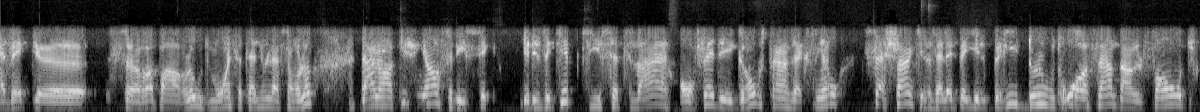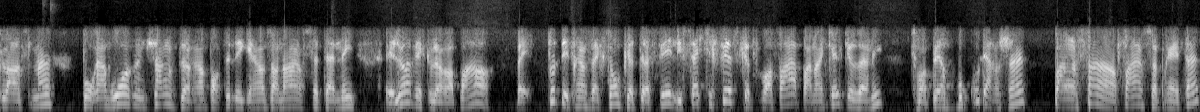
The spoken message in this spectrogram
avec euh, ce report-là, ou du moins cette annulation-là. Dans le hockey junior, c'est des cycles. Il y a des équipes qui, cet hiver, ont fait des grosses transactions sachant qu'ils allaient payer le prix deux ou trois cents dans le fond du classement pour avoir une chance de remporter des grands honneurs cette année. Et là, avec le report, ben, toutes les transactions que tu as fait, les sacrifices que tu vas faire pendant quelques années, tu vas perdre beaucoup d'argent pensant en faire ce printemps.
